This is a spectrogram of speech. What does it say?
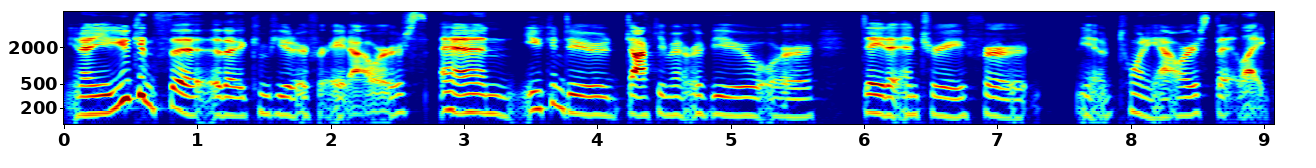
You know, you can sit at a computer for eight hours and you can do document review or data entry for you know 20 hours but like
